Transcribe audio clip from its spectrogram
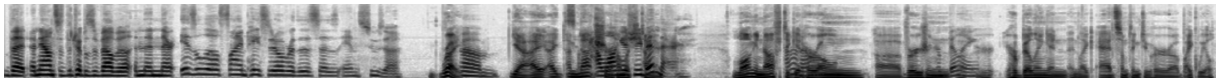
that announces the triplets of Belleville, and then there is a little sign pasted over that says "and Souza." right. Um, yeah, I, I I'm so not how sure long how has much she time. been there? long enough to get her own uh, version, Her uh, billing. her, her billing, and and like add something to her uh, bike wheel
